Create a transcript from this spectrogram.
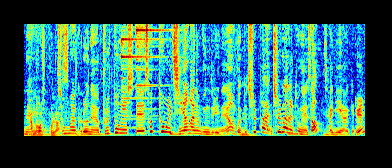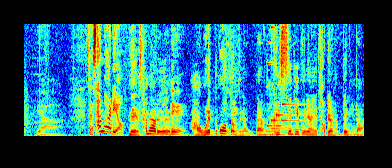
음. 반가워서 골라왔습니다. 정말 그러네요. 불통일 시대에 소통을 지향하는 분들이네요. 그것도 음. 출판 출간을 통해서 자기 이야기를. 야. 자, 3활이요. 네, 3할은 예. 아, 올해 뜨거웠던 분야입니다. 글쓰기 분야의 저변 확대입니다.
